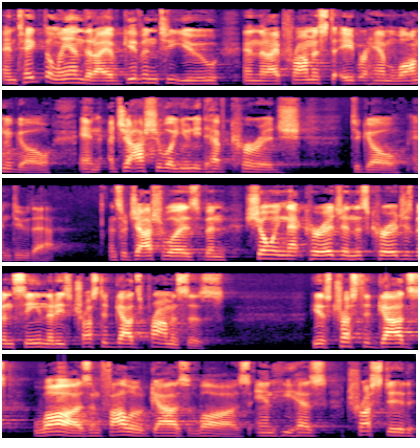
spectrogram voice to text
and take the land that I have given to you and that I promised to Abraham long ago. And Joshua, you need to have courage to go and do that. And so Joshua has been showing that courage, and this courage has been seen that he's trusted God's promises. He has trusted God's laws and followed God's laws, and he has trusted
